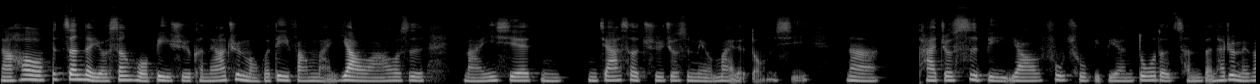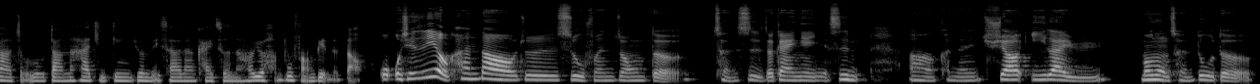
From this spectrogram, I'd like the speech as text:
然后是真的有生活必须，可能要去某个地方买药啊，或是买一些你你家社区就是没有卖的东西，那。他就势必要付出比别人多的成本，他就没办法走路到，那他一定就每次要这样开车，然后又很不方便的到。我我其实也有看到，就是十五分钟的城市的概念，也是，呃，可能需要依赖于某种程度的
